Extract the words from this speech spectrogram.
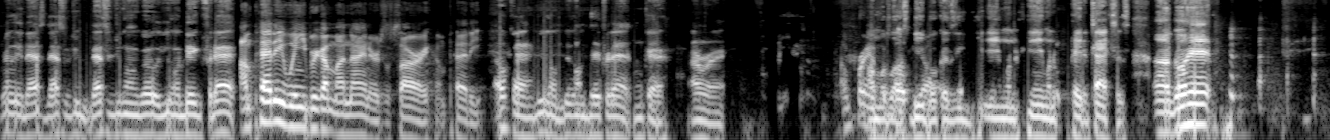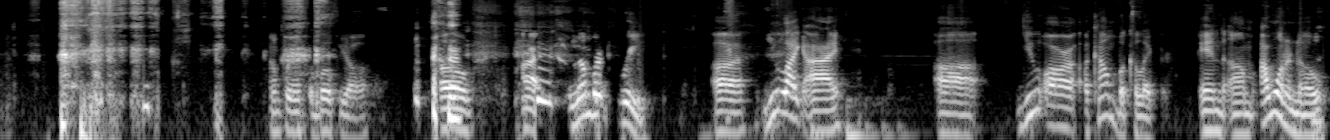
really. That's that's what you that's what you gonna go. You're gonna dig for that? I'm petty when you bring up my Niners. I'm sorry. I'm petty. Okay, we gonna we gonna dig for that. Okay, all right. I'm praying Almost for lost. Deebo because he, he didn't want to he didn't want to pay the taxes. Uh, go ahead. I'm praying for both of y'all. Um, all right, number three. Uh, you like I, uh, you are a comic book collector, and um, I want to know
